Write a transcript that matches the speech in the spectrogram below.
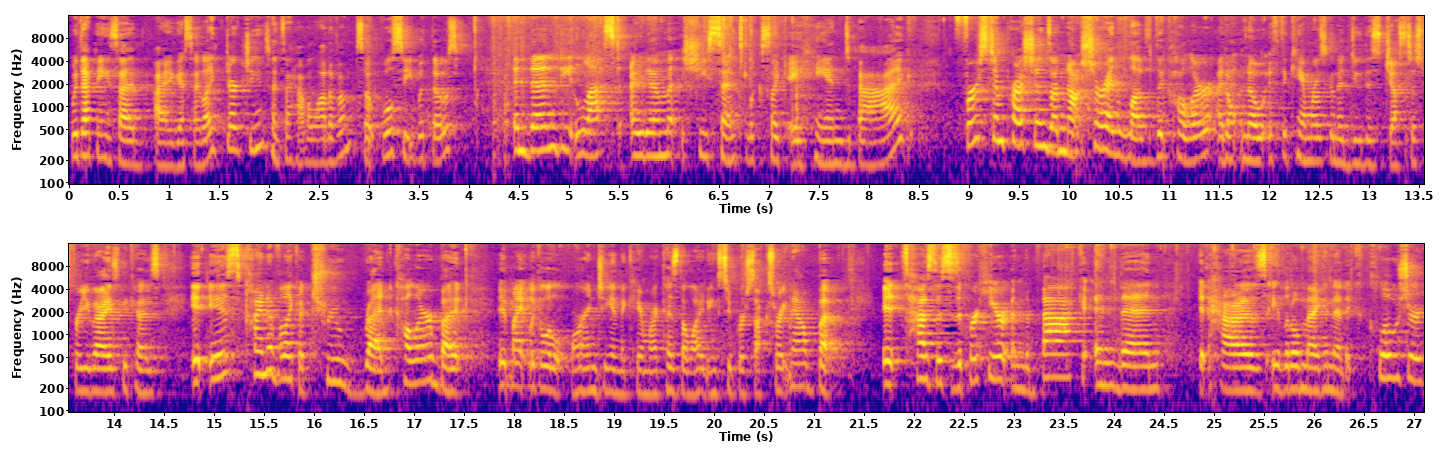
with that being said, I guess I like dark jeans since I have a lot of them. So we'll see with those. And then the last item she sent looks like a handbag. First impressions, I'm not sure I love the color. I don't know if the camera is gonna do this justice for you guys because it is kind of like a true red color, but it might look a little orangey in the camera because the lighting super sucks right now. But it has this zipper here in the back and then it has a little magnetic closure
